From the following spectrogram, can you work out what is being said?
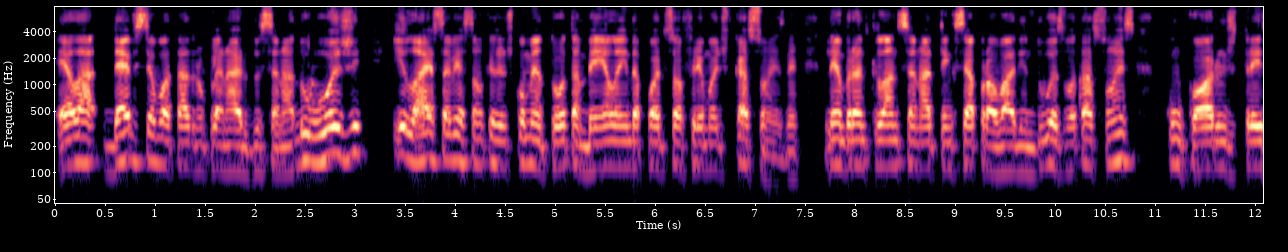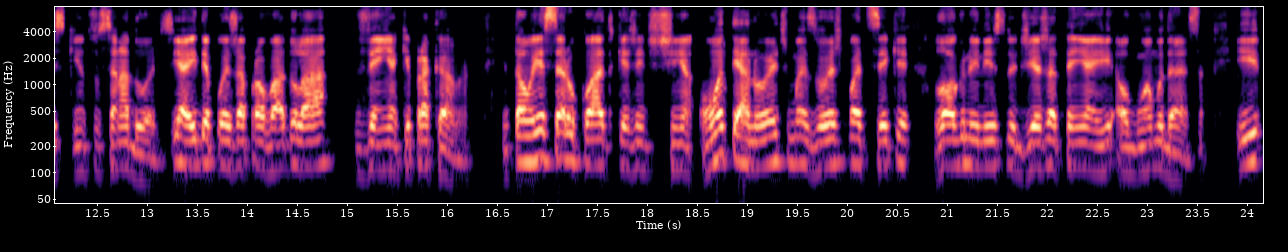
Ela deve ser votada no plenário do Senado hoje e lá essa versão que a gente comentou também, ela ainda pode sofrer modificações, né? Lembrando que lá no Senado tem que ser aprovado em duas votações, com quórum de três quintos dos senadores. E aí, depois de aprovado lá, vem aqui para a Câmara. Então, esse era o quadro que a gente tinha ontem à noite, mas hoje pode ser que logo no início do dia já tenha aí alguma mudança. E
